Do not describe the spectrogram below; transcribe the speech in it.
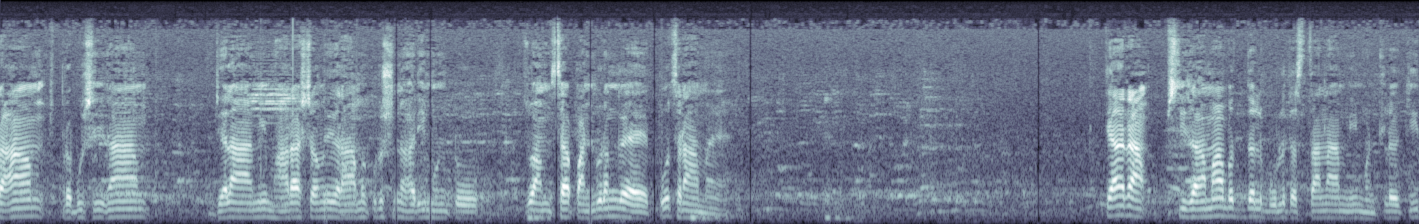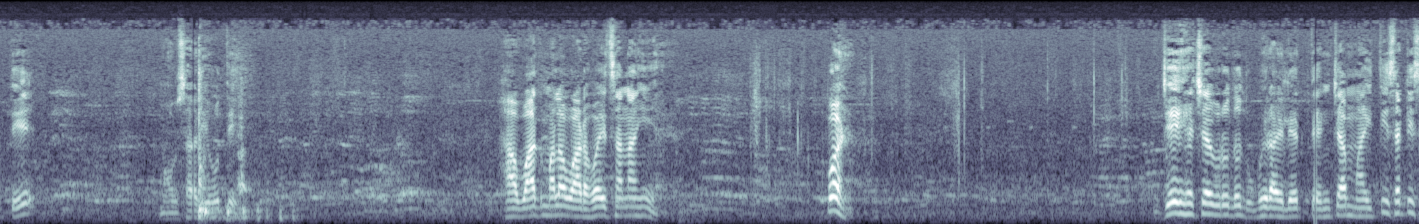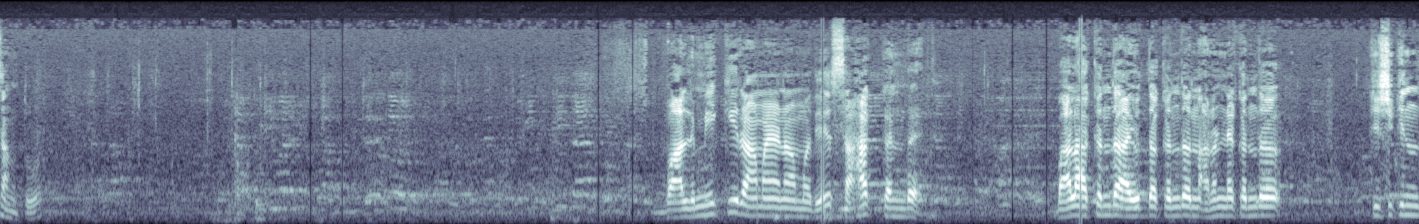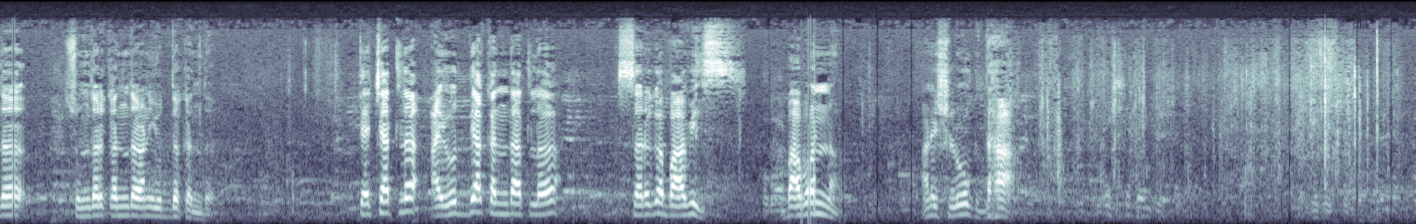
राम प्रभू श्रीराम ज्याला आम्ही महाराष्ट्रामध्ये रामकृष्ण हरी म्हणतो जो आमचा पांडुरंग आहे तोच राम आहे. त्या राम श्रीरामाबद्दल बोलत असताना मी म्हटलं की ते मांसाहारी होते. हा वाद मला वाढवायचा नाही आहे. पण जे ह्याच्या विरोधात उभे राहिले आहेत त्यांच्या माहितीसाठी सांगतो वाल्मिकी रामायणामध्ये सहा कंद आहेत. बालाकंद अयोध्याकंद नारण्यकंद किशिकिंद सुंदरकंद आणि युद्धकंद त्याच्यातलं अयोध्या कंदातलं सर्ग बावीस बावन्न आणि श्लोक दहा.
